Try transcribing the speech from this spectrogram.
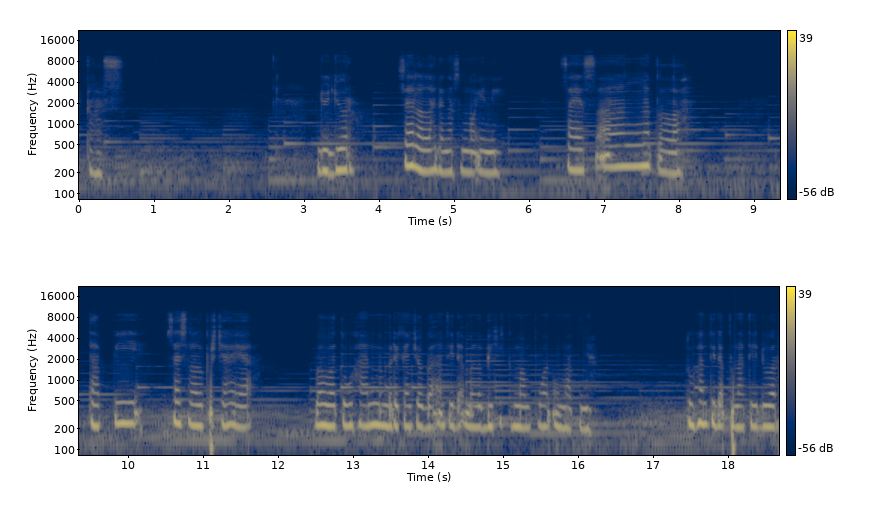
ikhlas. Jujur, saya lelah dengan semua ini. Saya sangat lelah. Tapi saya selalu percaya bahwa Tuhan memberikan cobaan tidak melebihi kemampuan umatnya. Tuhan tidak pernah tidur.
